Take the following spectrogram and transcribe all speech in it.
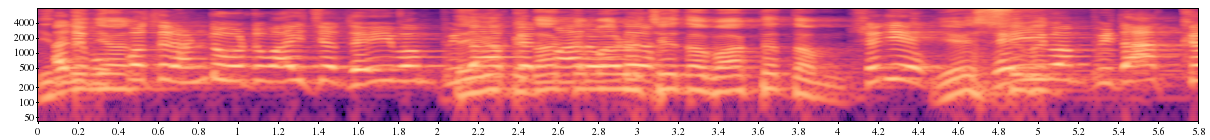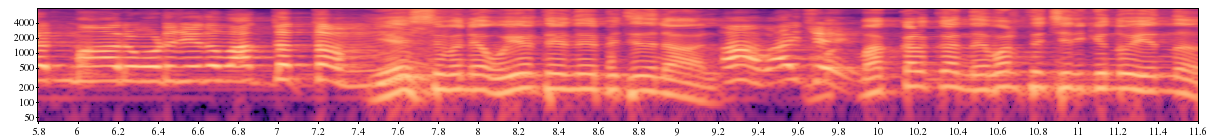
ഇന്ന് അത് ഞാൻ- മുപ്പത്തിരണ്ട് തൊട്ട് വായിച്ച ദൈവം പിതാക്കന്മാരോട് ചെയ്ത വാക്തത്വം ശരിയേ ദൈവം പിതാക്കന്മാരോട് ചെയ്ത വാഗ്ദത്തം. യേശുവിനെ ഉയർത്തെഴുന്നേൽപ്പിച്ചതിനാൽ മക്കൾക്ക് നിവർത്തിച്ചിരിക്കുന്നു എന്ന്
